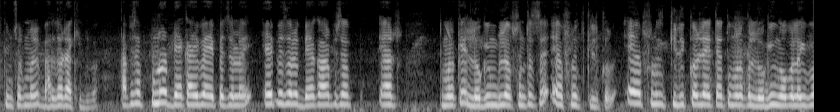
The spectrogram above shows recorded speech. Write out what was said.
স্ক্ৰীণশ্বট মাৰি ভালদৰে ৰাখি দিবা। তাৰপিছত পুনৰ বেক আহিবা এই পেজলৈ এই পেজলৈ বেক অহাৰ পিছত ইয়াত তোমালোকে লগিং বুলি অপশ্যনটো আছে এই অপশ্যনত ক্লিক কৰিব। এই অপশ্যনত ক্লিক কৰিলে এতিয়া তোমালোকে লগিং হ'ব লাগিব।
